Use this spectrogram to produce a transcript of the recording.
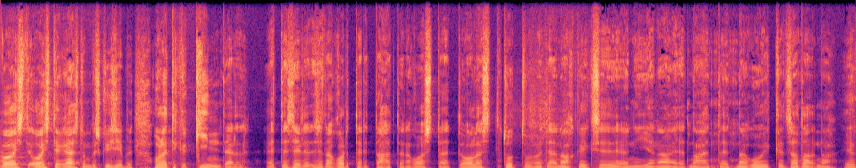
või ostja, ostja käest umbes küsib, et olete ikka kindel, et te selle, seda korterit tahate nagu osta, et olete tutvunud ja noh, kõik see ja nii ja naa ja et noh, et, et nagu ikka sada noh ja,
